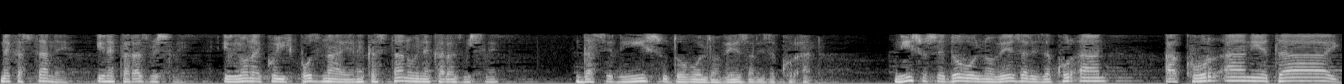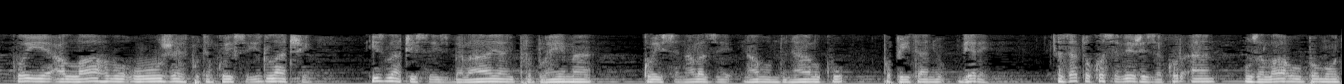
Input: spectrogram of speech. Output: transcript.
neka stane i neka razmisli. Ili onaj koji ih poznaje neka stanu i neka razmisli. Da se nisu dovoljno vezali za Kur'an. Nisu se dovoljno vezali za Kur'an a Kur'an je taj koji je Allahovo uže putem kojih se izlači izlači se iz belaja i problema koji se nalaze na ovom dunjaluku po pitanju vjere. Zato ko se veže za Kur'an uz Allahovu pomoć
